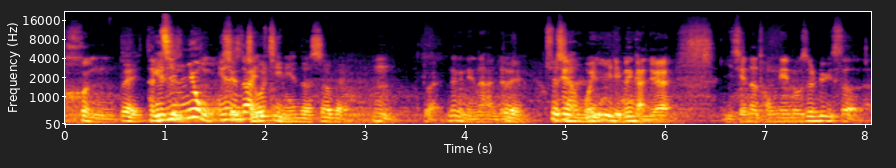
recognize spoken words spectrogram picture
很对，很经用现在九几年的设备。嗯，对，那个年代还真对是。就现在确实很绿回忆里面感觉，以前的童年都是绿色的，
